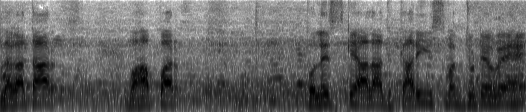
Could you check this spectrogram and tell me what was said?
लगातार वहाँ पर पुलिस के आला अधिकारी इस वक्त जुटे हुए हैं।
